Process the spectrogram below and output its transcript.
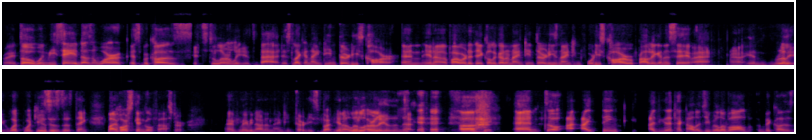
Right. So when we say it doesn't work, it's because it's still early. It's bad. It's like a 1930s car. And you know, if I were to take a look at a 1930s, 1940s car, we're probably going to say, eh, really, what what use is this thing? My horse can go faster. Uh, maybe not in the 1930s, but you know, a little earlier than that. uh, okay. And so I, I, think I think the technology will evolve because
